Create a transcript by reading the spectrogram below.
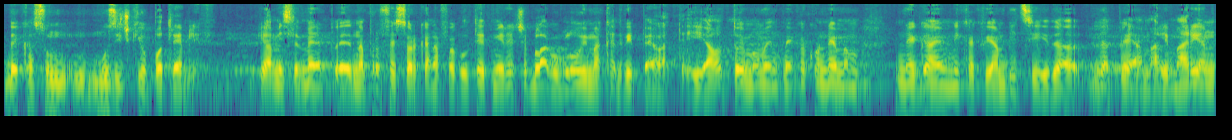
дека сум музички употреблив ја мислев мене една професорка на факултет ми рече благо глувима кад ви певате и ја од тој момент некако немам не гаем никакви амбиции да да пеам али Маријан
